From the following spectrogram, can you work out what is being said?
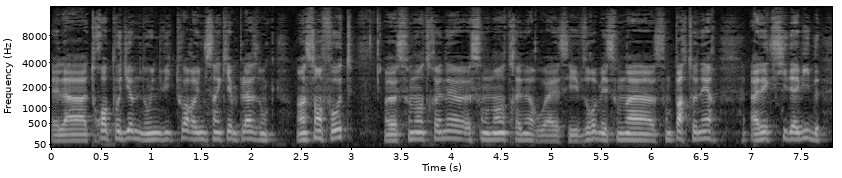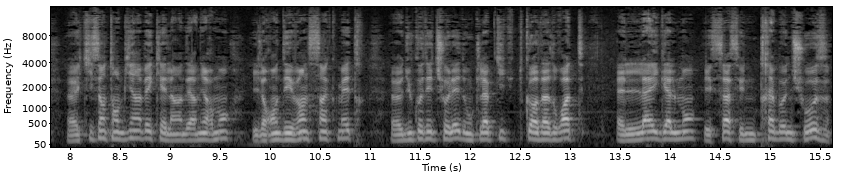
elle a trois podiums, dont une victoire et une cinquième place, donc un sans faute. Euh, son entraîneur, son entraîneur, ouais, c'est Yves mais son, euh, son partenaire Alexis David, qui s'entend bien avec elle. Hein, dernièrement, il rendait 25 mètres du côté de Cholet, donc l'aptitude corde à droite, elle l'a également, et ça c'est une très bonne chose.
